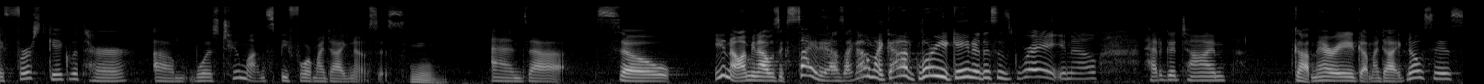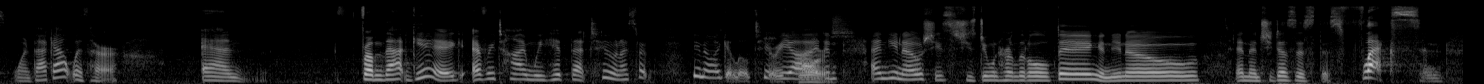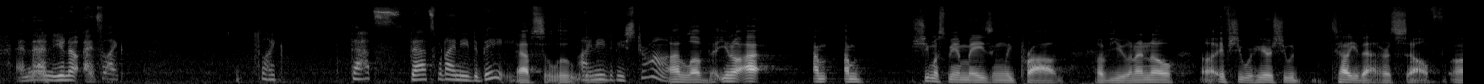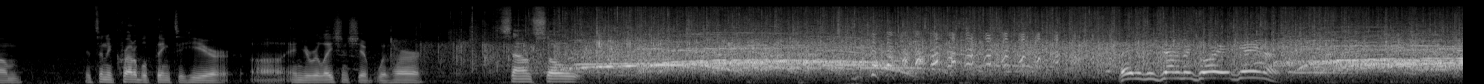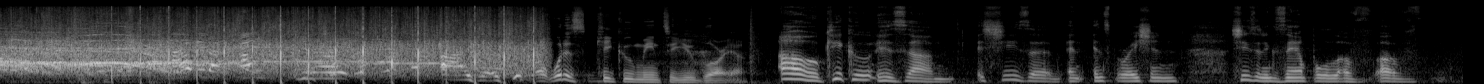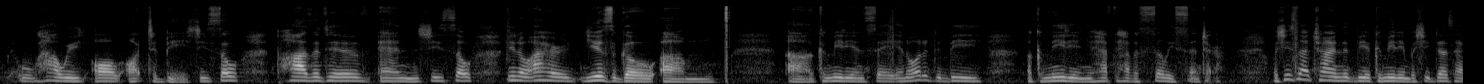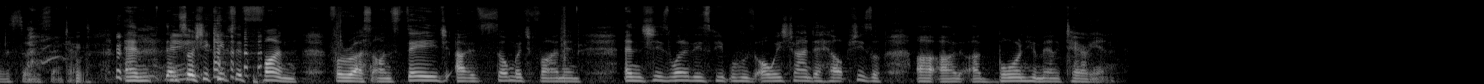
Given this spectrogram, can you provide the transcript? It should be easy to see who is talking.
Speaker 1: My first gig with her um, was two months before my diagnosis.
Speaker 2: Mm.
Speaker 1: And uh, so, you know, I mean, I was excited. I was like, oh my God, Gloria Gaynor, this is great, you know. Had a good time, got married, got my diagnosis, went back out with her. And from that gig, every time we hit that tune, I start, you know, I get a little teary eyed. And, and, you know, she's, she's doing her little thing, and, you know, and then she does this, this flex, and, and then, you know, it's like, like, that's, that's what I need to be.
Speaker 2: Absolutely.
Speaker 1: I need to be strong.
Speaker 2: I love that. You know, I, I'm, I'm, she must be amazingly proud of you. And I know uh, if she were here, she would tell you that herself. Um, it's an incredible thing to hear, uh, and your relationship with her sounds so. Ladies and gentlemen, Gloria Gaynor. Uh, what does Kiku mean to you, Gloria?
Speaker 3: Oh, Kiku is, um, she's a, an inspiration. She's an example of, of how we all ought to be. She's so positive and she's so, you know, I heard years ago um, a comedian say, in order to be a comedian, you have to have a silly center. But she's not trying to be a comedian, but she does have a silly center. and, and so she keeps it fun for us on stage. Uh, it's so much fun. And, and she's one of these people who's always trying to help. She's a, a, a born humanitarian.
